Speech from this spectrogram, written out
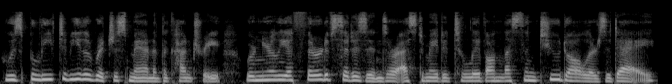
who is believed to be the richest man in the country, where nearly a third of citizens are estimated to live on less than $2 a day.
